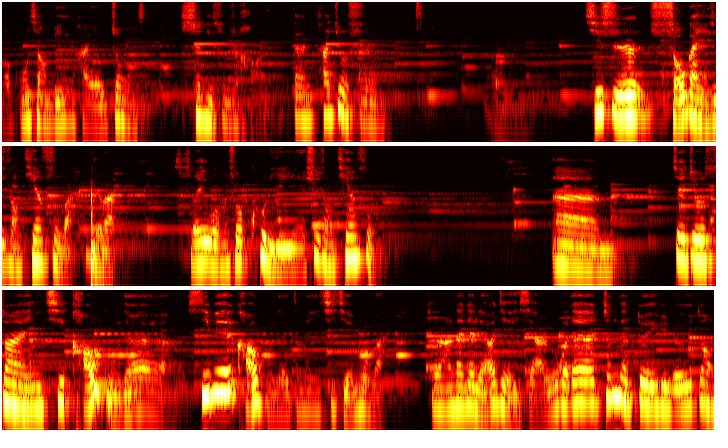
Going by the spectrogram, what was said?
呃，龚向兵还有郑武身体素质好的，但是他就是，嗯，其实手感也是一种天赋吧，对吧？所以我们说库里也是一种天赋，嗯，这就算一期考古的 CBA 考古的这么一期节目吧。就让大家了解一下，如果大家真的对于刘玉栋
